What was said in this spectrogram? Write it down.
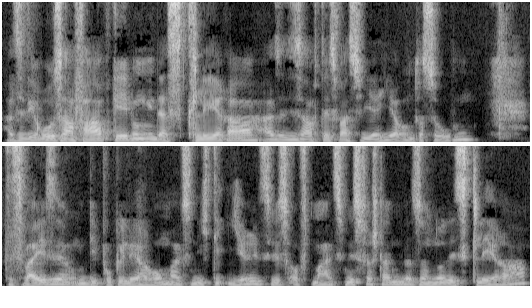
Also die rosa Farbgebung in der Sklera, also das ist auch das, was wir hier untersuchen. Das Weiße um die Pupille herum, also nicht die Iris, wie es oftmals missverstanden wird, sondern nur die Sklera.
